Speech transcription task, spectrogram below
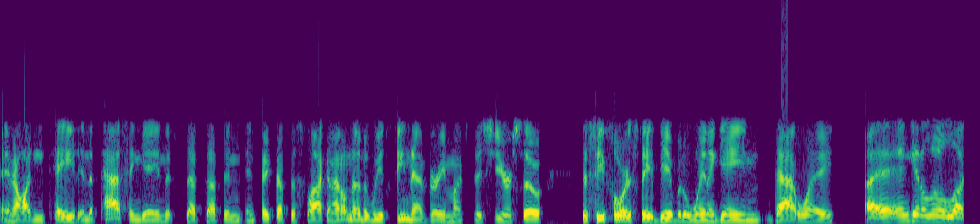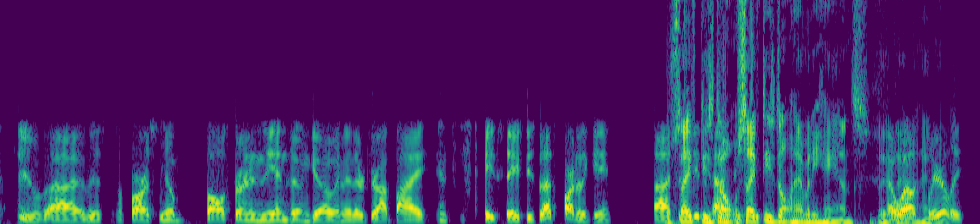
and Auden Tate in the passing game that stepped up and, and picked up the slack. And I don't know that we had seen that very much this year. So to see Florida State be able to win a game that way uh, and get a little luck too, uh, as far as you know, balls thrown into the end zone go and then they're dropped by NC State safeties. But that's part of the game. Uh, well, safeties don't safeties don't have any hands. They, well, they clearly.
